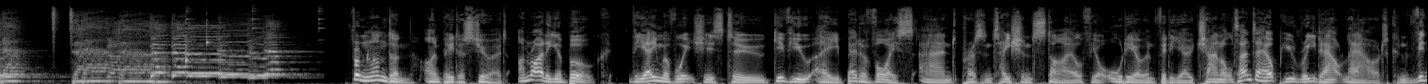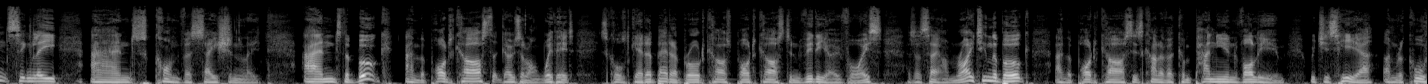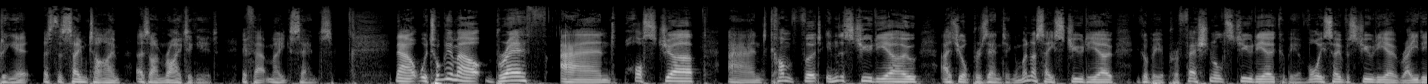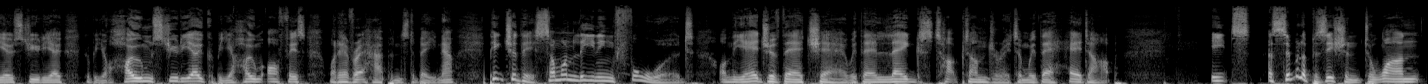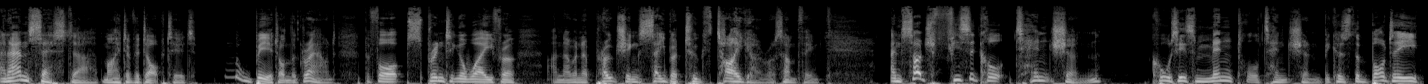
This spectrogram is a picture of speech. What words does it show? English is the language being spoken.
da, da. From London, I'm Peter Stewart. I'm writing a book, the aim of which is to give you a better voice and presentation style for your audio and video channels and to help you read out loud convincingly and conversationally. And the book and the podcast that goes along with it is called Get a Better Broadcast Podcast and Video Voice. As I say, I'm writing the book and the podcast is kind of a companion volume, which is here. I'm recording it at the same time as I'm writing it, if that makes sense. Now, we're talking about breath and posture and comfort in the studio as you're presenting. And when I say studio, it could be a professional studio, it could be a voiceover studio, radio studio, it could be your home studio, it could be your home office, whatever it happens to be. Now, picture this someone leaning forward on the edge of their chair with their legs tucked under it and with their head up. It's a similar position to one an ancestor might have adopted albeit on the ground, before sprinting away from, I know, an approaching saber toothed tiger or something. And such physical tension causes mental tension because the body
